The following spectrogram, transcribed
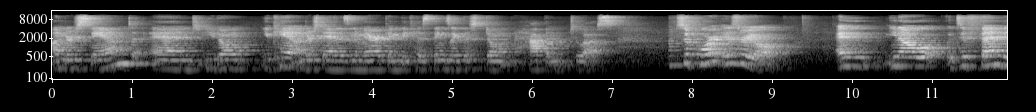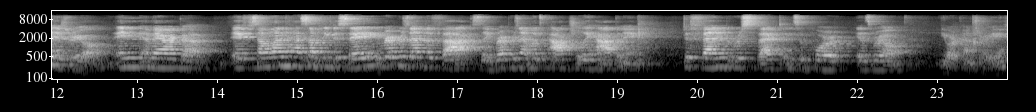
understand and you don't you can't understand as an American because things like this don't happen to us. Support Israel and you know defend Israel in America. If someone has something to say, represent the facts, like represent what's actually happening. Defend, respect, and support Israel, your country.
